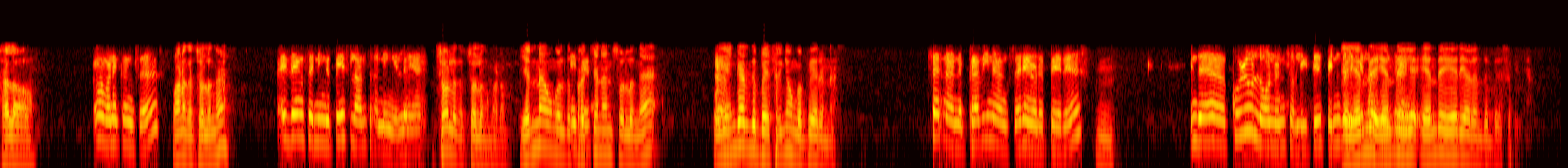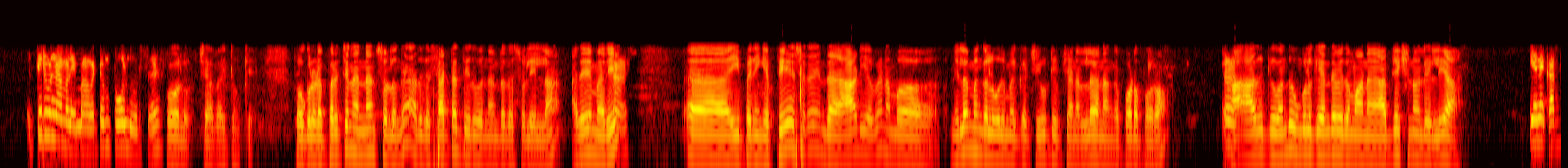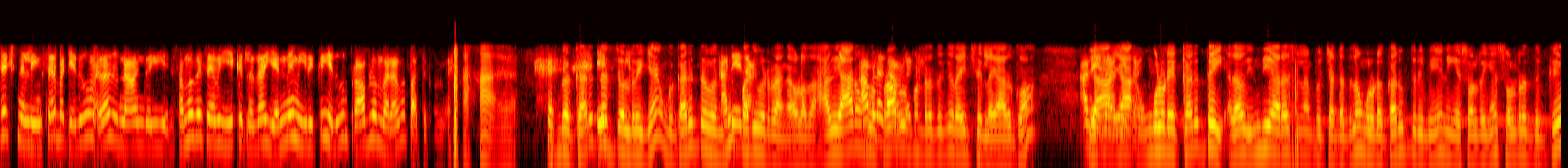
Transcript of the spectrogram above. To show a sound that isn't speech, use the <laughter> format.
Hello. ஆ வணக்கங்க sir. வணக்கம் சொல்லுங்க. இதாங்க சார் நீங்கள் பேசலாம்னு சொன்னீங்க இல்லையா? சொல்லுங்க சொல்லுங்க மேடம். என்ன உங்களது பிரச்சனைன்னு சொல்லுங்க. எங்க இருந்து பேசுறீங்க? உங்க பேர் என்ன? சார் நான் பிரவீனாங்க சார் என்னோட பேர். இந்த குழு லோனுன்னு சொல்லிட்டு பெண்களுக்கு எந்த எந்த எந்த ஏரியால இருந்து பேசுறீங்க? திருவண்ணாமலை மாவட்டம் போலூர் சார். போலூர். சரி ரைட் ஓகே உங்களோட பிரச்சனை என்னன்னு சொல்லுங்க. அதுக்கு சட்ட தீர்வு என்னன்றதை சொல்லிடலாம். அதே மாதிரி இப்ப நீங்க பேசுற இந்த ஆடியோவை நம்ம நிலமங்கல் உரிமை கட்சி யூடியூப் சேனல்ல நாங்க போட. அ- அதுக்கு வந்து உங்களுக்கு எந்த விதமான அப்ஜெக்ஷனும் இல்லை இல்லையா? எனக்கு அப்ஜெக்ஷன் இல்லைங்க சார். பட் எதுவும் அதாவது நான் இந்த சமூக சேவை இயக்கத்துல தான் எண்ணம் இருக்கு. எதுவும் ப்ராப்ளம் வராம பாத்துக்கோங்க. <laughs> உங்க கருத்தை சொல்றீங்க. உங்க கருத்தை வந்து. பதிவிடுறாங்க. அவ்வளவுதான். அது யாரும் உங்களை அவ்வளவுதான், ப்ராப்ளம். பண்றதுக்கு ரைட்ஸ் இல்லை யாருக்கும். உங்களுடைய கருத்தை அதாவது இந்திய அரசியலமைப்பு சட்டத்துல உங்களோட கருத்துரிமையை நீங்க சொல்றீங்க. சொல்றதுக்கு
